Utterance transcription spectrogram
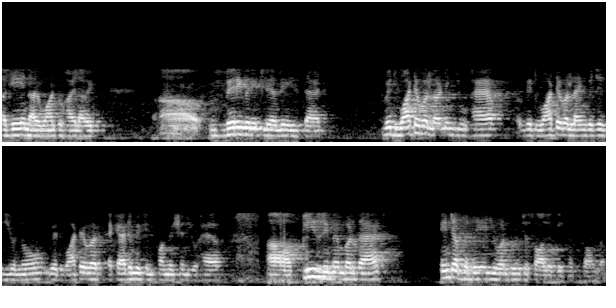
again I want to highlight very very clearly, is that with whatever learning you have, with whatever languages you know, with whatever academic information you have, uh, please remember that end of the day, you are going to solve a business problem.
